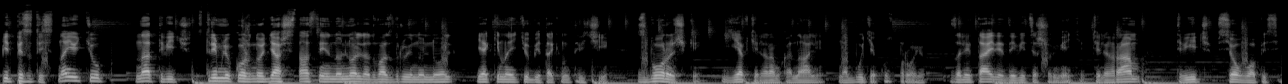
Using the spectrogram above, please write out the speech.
підписуйтесь на YouTube, на Twitch. Стрімлю кожного дня з 16.00 до 22.00, як і на YouTube, так і на Twitch. Зборочки є в телеграм-каналі на будь-яку зброю. Залітайте, дивіться, що вмієте. Телеграм, Twitch, все в описі.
